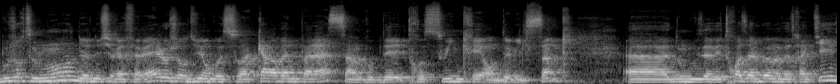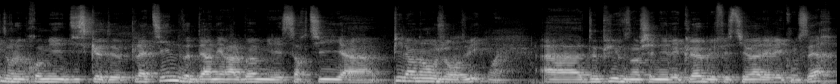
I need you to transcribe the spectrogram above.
Bonjour tout le monde, bienvenue sur FRL. Aujourd'hui, on reçoit Caravan Palace, un groupe d'électro swing créé en 2005. Euh, donc vous avez trois albums à votre actif, dont le premier disque de platine. Votre dernier album, il est sorti il y a pile un an aujourd'hui. Euh, depuis, vous enchaînez les clubs, les festivals et les concerts.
